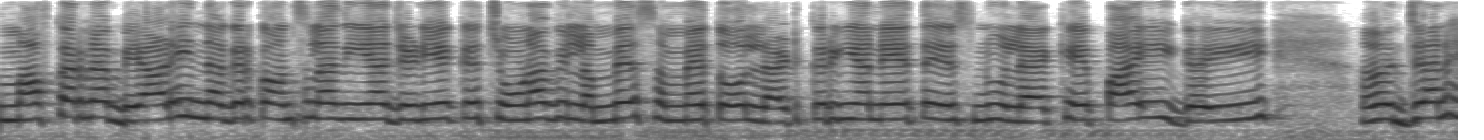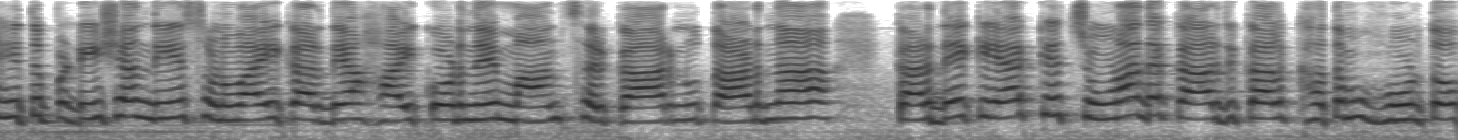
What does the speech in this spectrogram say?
ਮਾਫ ਕਰਨਾ 42 ਨਗਰ ਕੌਂਸਲਾਂ ਦੀਆਂ ਜਿਹੜੀਆਂ ਕਿ ਚੋਣਾਂ ਵੀ ਲੰਮੇ ਸਮੇਂ ਤੋਂ ਲਟਕ ਰਹੀਆਂ ਨੇ ਤੇ ਇਸ ਨੂੰ ਲੈ ਕੇ ਪਾਈ ਗਈ ਜਨਹਿਤ ਪਟੀਸ਼ਨ ਦੀ ਸੁਣਵਾਈ ਕਰਦਿਆਂ ਹਾਈ ਕੋਰਟ ਨੇ ਮਾਨ ਸਰਕਾਰ ਨੂੰ ਤਾੜਨਾ ਕਰਦੇ ਕਿਹਾ ਕਿ ਚੋਣਾਂ ਦਾ ਕਾਰਜਕਾਲ ਖਤਮ ਹੋਣ ਤੋਂ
